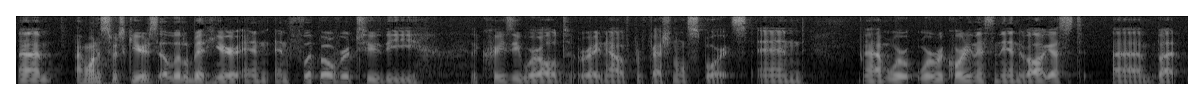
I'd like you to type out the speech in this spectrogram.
Um, I want to switch gears a little bit here and, and flip over to the the crazy world right now of professional sports. And um, we're we're recording this in the end of August, um, but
